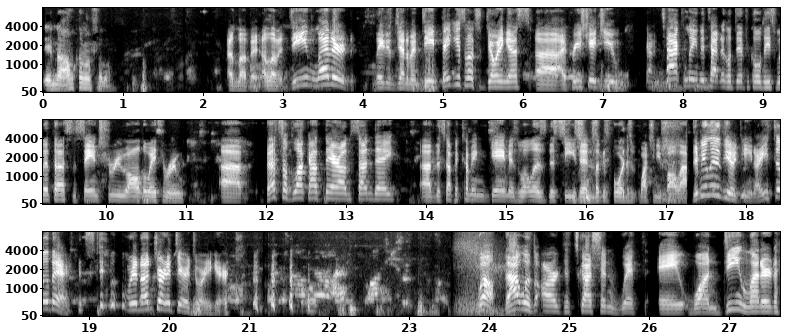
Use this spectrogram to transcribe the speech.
yeah, no, I'm coming for them. I love it. I love it. Deane Leonard, ladies and gentlemen. Deane, thank you so much for joining us. Uh, I appreciate you kind of tackling the technical difficulties with us and staying true all the way through. Uh, best of luck out there on Sunday, uh, this upcoming game, as well as this season. Looking forward to watching you ball out. Did we lose you, Deane? Are you still there? We're in uncharted territory here. Well, that was our discussion with a one Deane Leonard,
